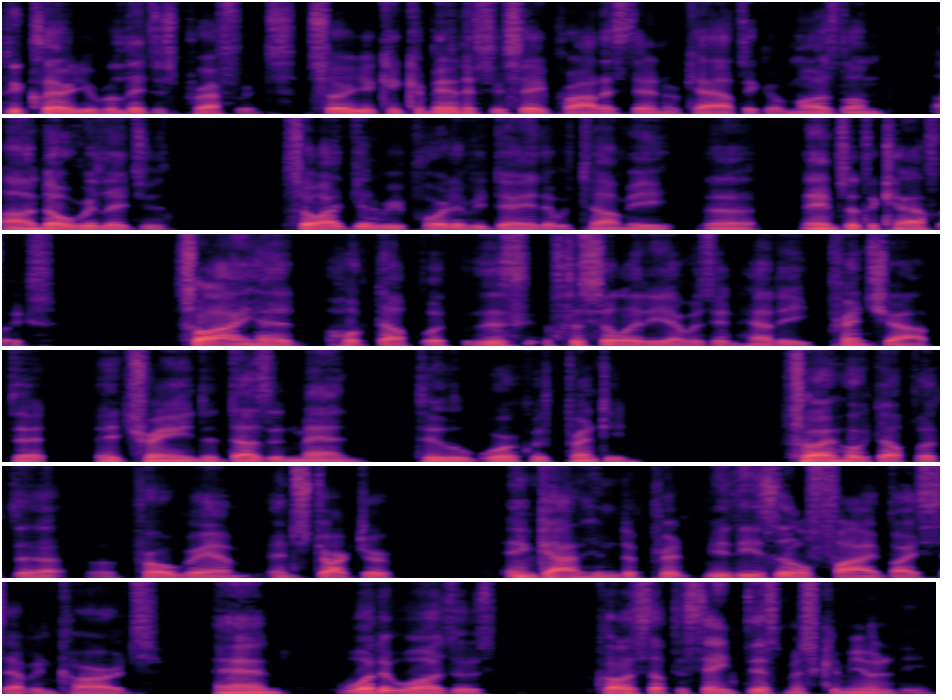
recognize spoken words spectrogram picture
declare your religious preference. So you could come in if you say Protestant or Catholic or Muslim, uh, no religion. So I'd get a report every day that would tell me the names of the Catholics. So I had hooked up with this facility I was in, had a print shop that they trained a dozen men to work with printing. So I hooked up with the uh, program instructor and got him to print me these little five by seven cards. And what it was, it was called itself the St. Dismas Community.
